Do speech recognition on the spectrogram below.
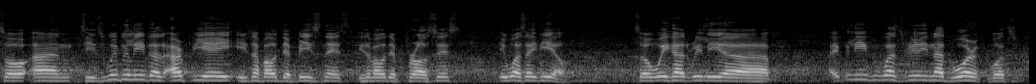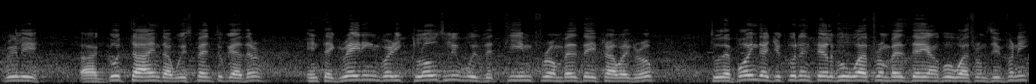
So, and since we believe that RPA is about the business, is about the process, it was ideal. So we had really, uh, I believe it was really not work, was really a good time that we spent together, integrating very closely with the team from Best Day Travel Group, to the point that you couldn't tell who was from Best Day and who was from Symphony.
